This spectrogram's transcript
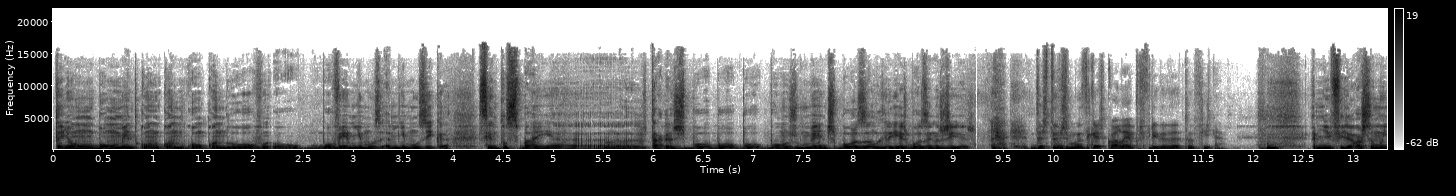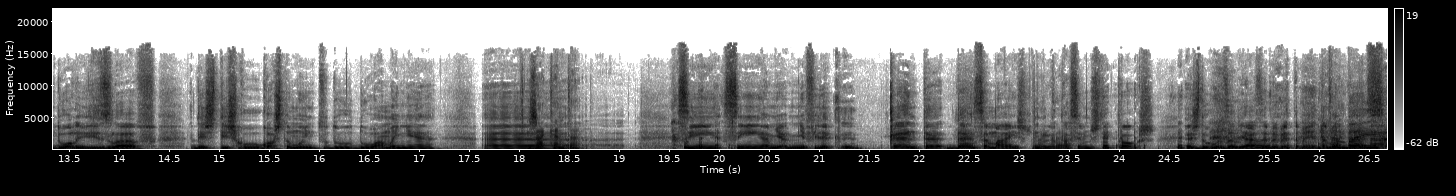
tenham um bom momento quando, quando, quando, ouvem, a, minha, a minha música. Sentam-se bem, uh, traga-lhes bo- bo- bo- bons momentos, boas alegrias, boas energias. Das tuas músicas, qual é a preferida da tua filha? A minha filha gosta muito do All In This Love, deste disco gosta muito do, do Amanhã. Uh, Já canta? Sim, sim, a minha, minha filha c- canta, dança mais, está sempre nos TikToks. As duas, aliás, a bebê também, também, Também. dança.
